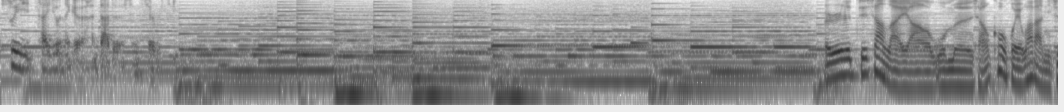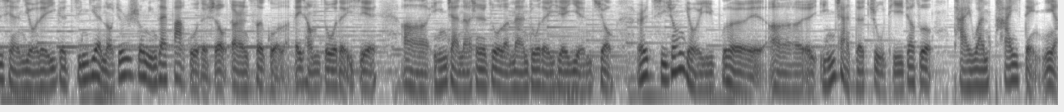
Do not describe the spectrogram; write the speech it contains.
所以才有那个很大的 sincerity。而接下来呀、啊，我们想要扣回爸爸你之前有的一个经验哦，就是说您在法国的时候，当然测过了非常多的一些呃影展啊，甚至做了蛮多的一些研究。而其中有一个呃影展的主题叫做台湾拍电影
